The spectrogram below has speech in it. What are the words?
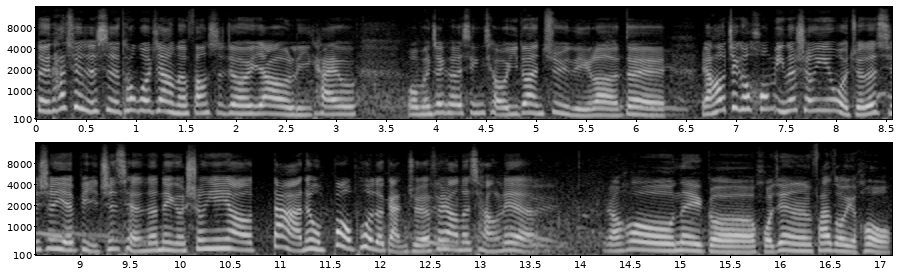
对，他确实是通过这样的方式就要离开我们这颗星球一段距离了。对，然后这个轰鸣的声音，我觉得其实也比之前的那个声音要大，那种爆破的感觉非常的强烈。然后那个火箭发走以后，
